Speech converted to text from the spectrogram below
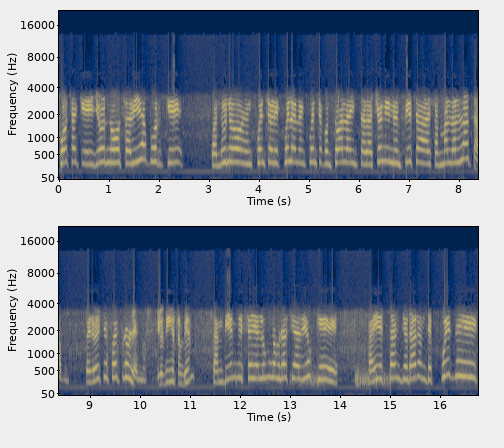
cosa que yo no sabía porque cuando uno encuentra la escuela la encuentra con todas las instalaciones y no empieza a desarmar las latas, pero ese fue el problema. ¿Y los niños también? También mis seis alumnos, gracias a Dios, que ahí están, lloraron después de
